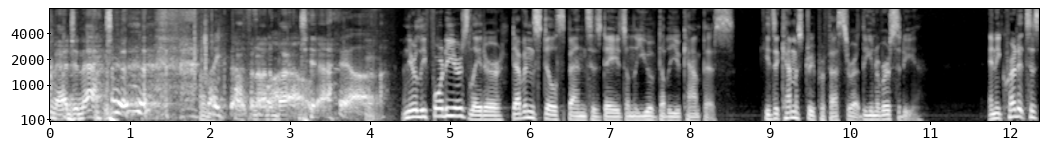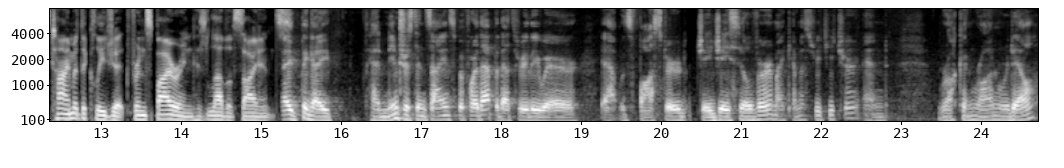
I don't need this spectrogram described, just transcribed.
imagine that. Like that's Puffing on a butt. wild. Yeah. Yeah. Nearly 40 years later, Devin still spends his days on the U of W campus. He's a chemistry professor at the university. And he credits his time at the collegiate for inspiring his love of science. I think I had an interest in science before that, but that's really where that was fostered. J.J. Silver, my chemistry teacher, and Rock and Ron Riddell,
